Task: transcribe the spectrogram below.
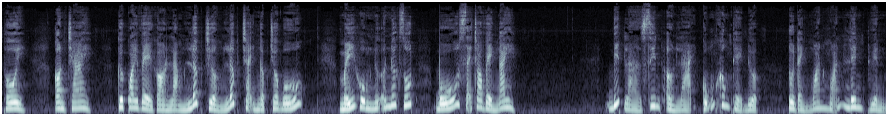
Thôi, con trai, cứ quay về gòn làm lớp trường lớp chạy ngập cho bố. Mấy hôm nữa nước rút, bố sẽ cho về ngay. Biết là xin ở lại cũng không thể được, tôi đành ngoan ngoãn lên thuyền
